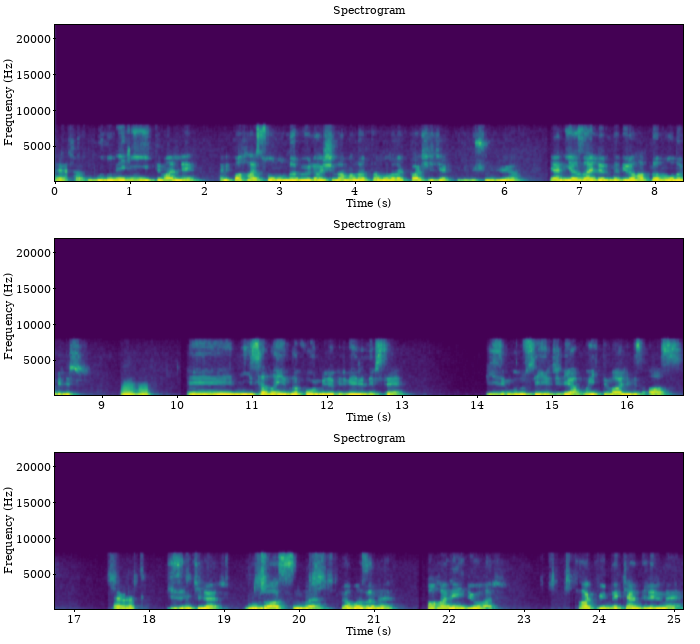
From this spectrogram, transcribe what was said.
evet abi. Bunun en iyi ihtimalle hani bahar sonunda böyle aşılamalar tam olarak başlayacak gibi düşünülüyor. Yani yaz aylarında bir rahatlama olabilir. Hı hı. Ee, Nisan ayında Formula 1 verilirse bizim bunu seyircili yapma ihtimalimiz az. Evet. Bizimkiler burada aslında Ramazan'ı bahane ediyorlar. Takvimde kendilerine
